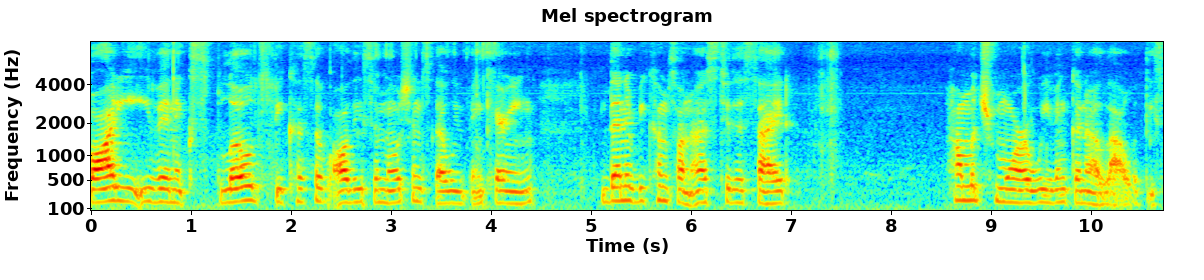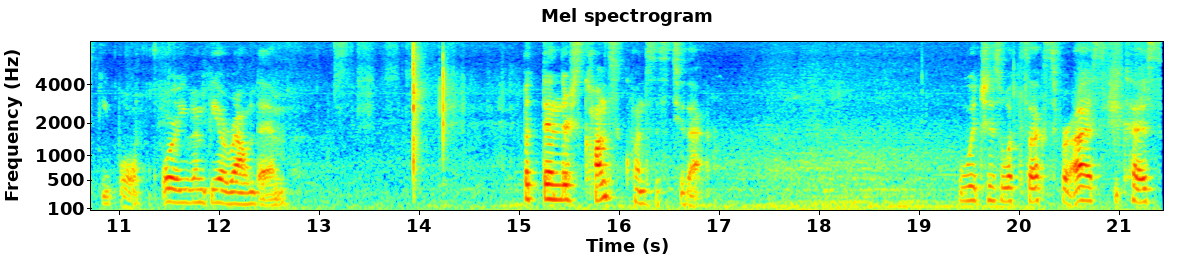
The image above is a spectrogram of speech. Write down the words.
body even explodes because of all these emotions that we've been carrying, then it becomes on us to decide how much more are we even gonna allow with these people or even be around them. But then there's consequences to that. Which is what sucks for us because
